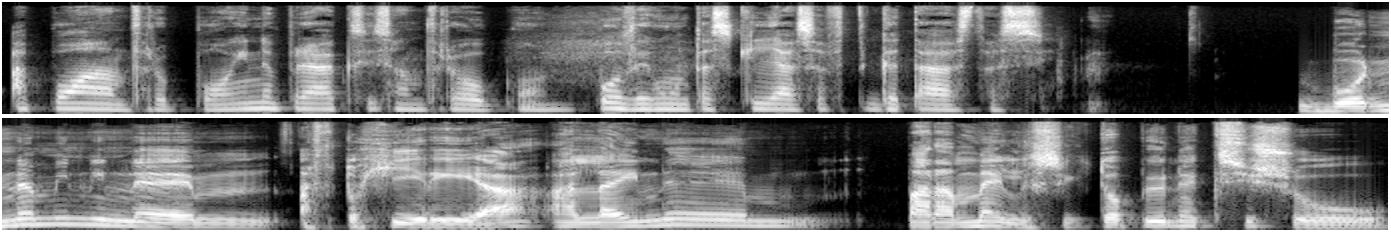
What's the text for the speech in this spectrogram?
από άνθρωπο, είναι πράξεις ανθρώπων που οδηγούν τα σκυλιά σε αυτήν την κατάσταση. Μπορεί να μην είναι αυτοχειρία, αλλά είναι παραμέληση, το οποίο είναι εξίσου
